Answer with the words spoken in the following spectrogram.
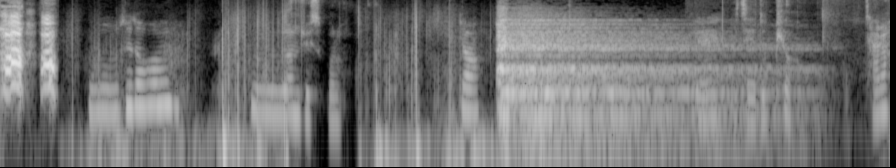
아! 아! 어디다가, 그, 앉아있어 봐라. 자. 눕혀. 자라.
